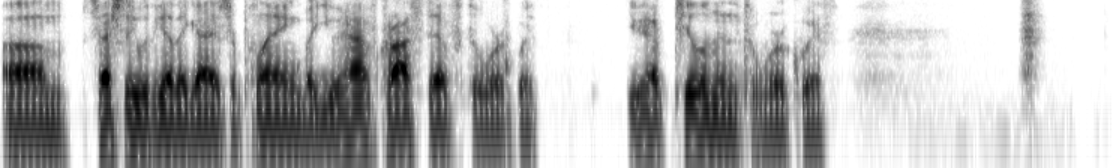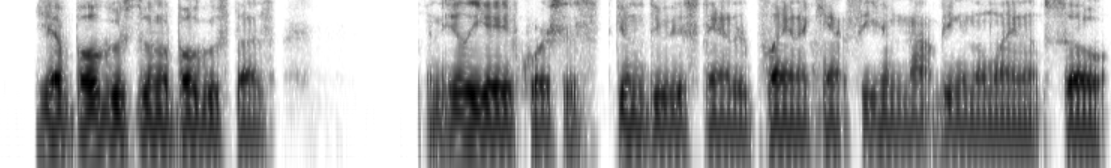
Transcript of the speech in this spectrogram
um, especially with the other guys are playing. But you have Krastev to work with. You have Tillman to work with. You have Bogusz doing what Bogusz does. And Ilie, of course, is going to do his standard play, and I can't see him not being in the lineup. So,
